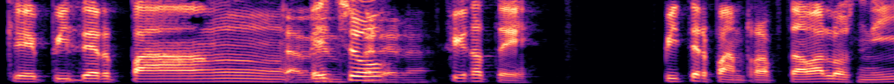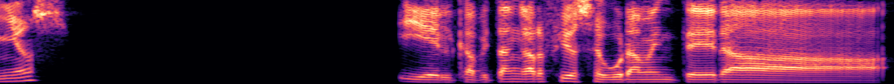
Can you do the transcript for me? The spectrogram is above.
que Peter Pan. También de hecho, fíjate, Peter Pan raptaba a los niños y el Capitán Garfio seguramente era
